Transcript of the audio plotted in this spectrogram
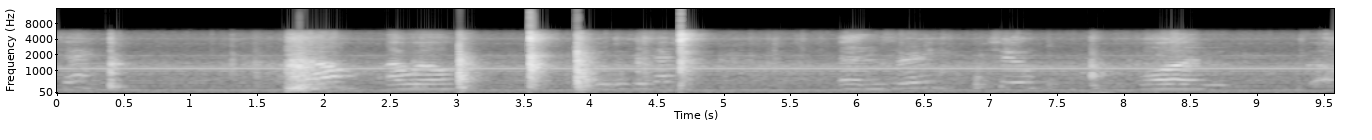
Okay. Now I will do the attention. In three, two, one, go.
